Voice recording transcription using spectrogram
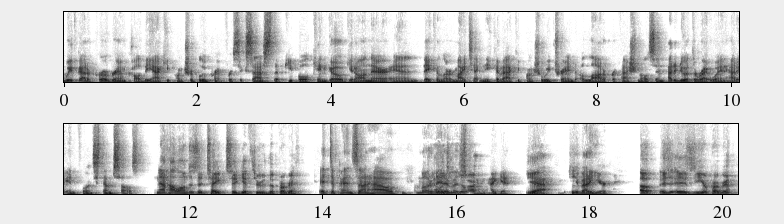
We've got a program called the Acupuncture Blueprint for Success that people can go get on there and they can learn my technique of acupuncture. We've trained a lot of professionals in how to do it the right way and how to influence stem cells. Now, how long does it take to get through the program? It depends on how motivated I get. Yeah. yeah, about a year. Oh, is, is your program?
